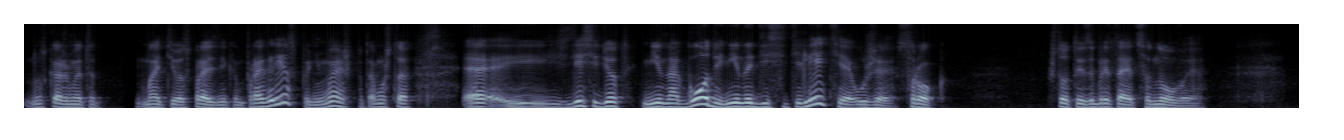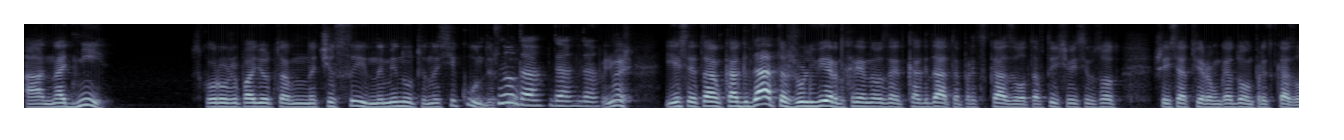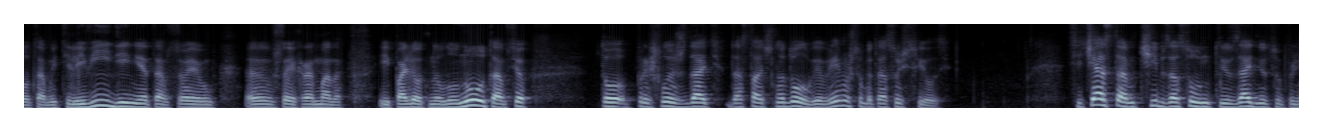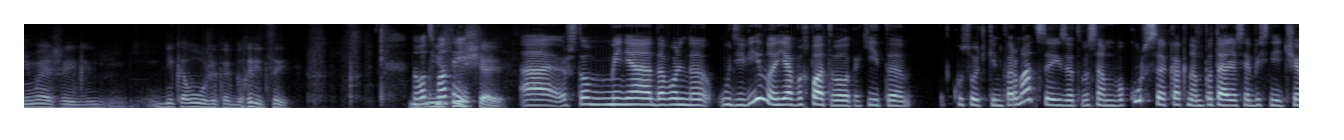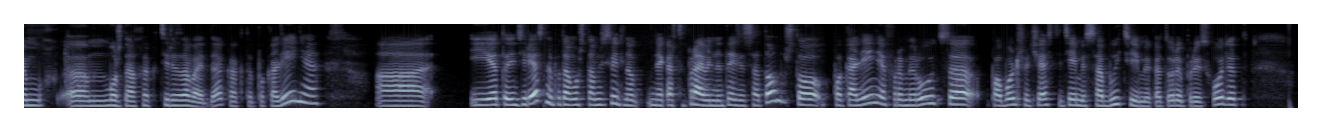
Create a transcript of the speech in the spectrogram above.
ну, скажем, этот мать его с праздником, прогресс, понимаешь, потому что э, здесь идет не на годы, не на десятилетия уже срок, что-то изобретается новое, а на дни. Скоро уже пойдет там на часы, на минуты, на секунды. Ну да, да, да. Понимаешь, если там когда-то Жюль Верн, хрен его знает, когда-то предсказывал, там в 1861 году он предсказывал там и телевидение там в, своем, э, в своих романах, и полет на Луну, там все то пришлось ждать достаточно долгое время, чтобы это осуществилось. Сейчас там чип засунутый в задницу, понимаешь, и никого уже, как говорится, ну вот не смотри. А, что меня довольно удивило, я выхватывала какие-то кусочки информации из этого самого курса, как нам пытались объяснить, чем э, можно охарактеризовать, да, как-то поколение. А, и это интересно, потому что там действительно, мне кажется, правильный тезис о том, что поколения формируются по большей части теми событиями, которые происходят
